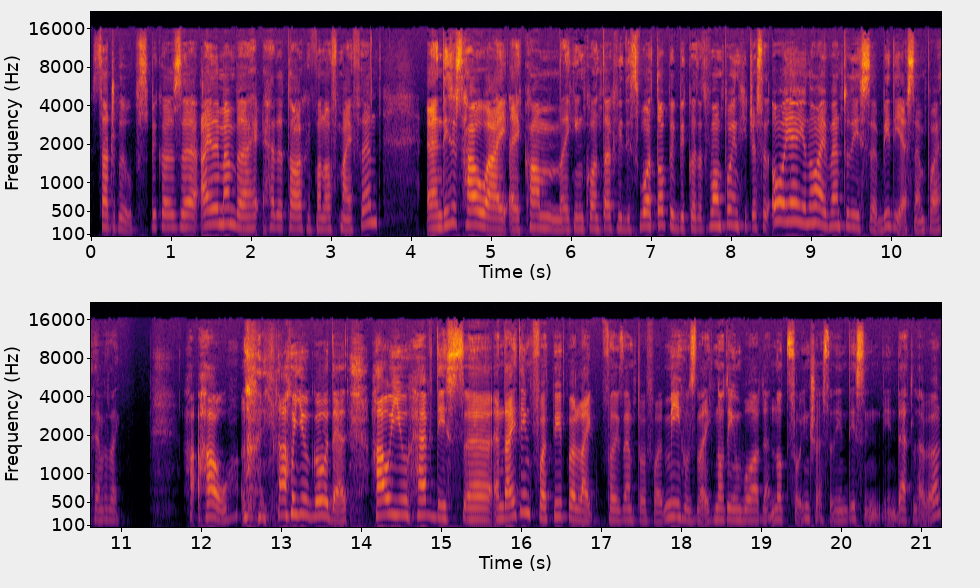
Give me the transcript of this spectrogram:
such groups? Because uh, I remember I had a talk with one of my friends, and this is how I, I come like in contact with this whole topic because at one point he just said, "Oh yeah, you know, I went to this uh, BDSM party." I was like, "How? how you go there? How you have this?" Uh, and I think for people like, for example, for me who's like not involved and not so interested in this in, in that level,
